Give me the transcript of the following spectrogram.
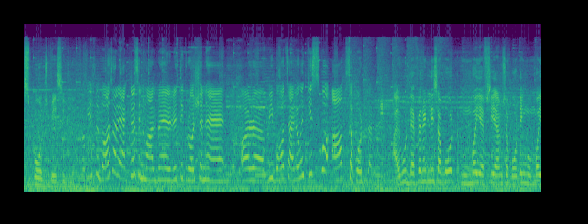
sports basically. Okay इसमें बहुत सारे एक्टर्स इन्वॉल्व हैं ऋतिक रोशन है और uh, भी बहुत सारे लोग हैं किसको आप सपोर्ट कर रहे हैं I would definitely support Mumbai FC. I'm supporting Mumbai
